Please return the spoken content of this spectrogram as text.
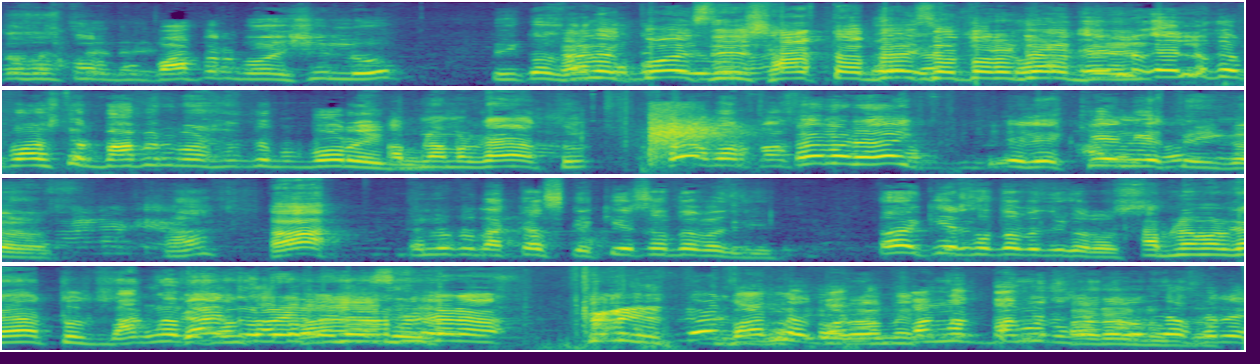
তোর বাপের বয়সী লোক আরে কইছি শাকটা বেচে তোরা টেয়া এই এই লোকের বয়স তোর বাপের বয়স থেকে বড় আপনি আমার গায়ে তুল এবারে এই, কে নিয়ে তুই করস? হ্যাঁ? এই লোকটা ধাক্কা আজকে, কে চাঁদাবাজি? এই, কে চাঁদাবাজি করস? আপনি আমার গায়ে তুল বাংলাদেশ আছে। গায়ে- বাংলা- বাংলা- বাংলা- বাংলাদেশ চাঁদাবাজি আছে রে।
